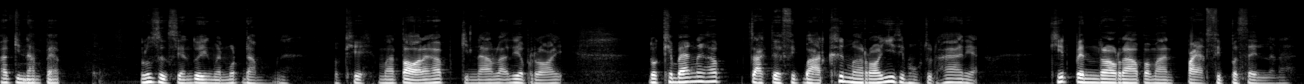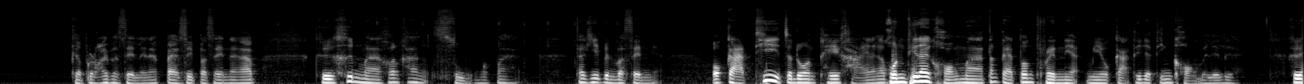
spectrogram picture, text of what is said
พักกินน้ำแป๊บ รู้สึกเสียงตัวเองเหมือนมดดำนะ โอเค มาต่อนะครับ กินน้ำละเรียบร้อยดอกเคแบงค์นะครับ จาก 70 บาทขึ้นมา 126.5 เนี่ย คิดเป็นราวๆประมาณ 80%แล้วนะ เกือบร้อยเปอร์เซ็นต์เลยนะ80%นต์นะครับ คือขึ้นมาค่อนข้างสูงมากๆ ถ้าคิดเป็นเปอร์เซ็นต์เนี่ย โอกาสที่จะโดนเทขายนะครับ คนที่ได้ของมาตั้งแต่ต้นเทรนเนี่ย มีโอกาสที่จะทิ้งของไปเรื่อยๆ คือ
